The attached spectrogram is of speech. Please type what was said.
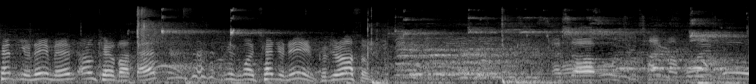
Go. Just chant your name, man. I don't care about that. You just want to chant your name because you're awesome. Nice job. Ooh, too tight, my boy.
